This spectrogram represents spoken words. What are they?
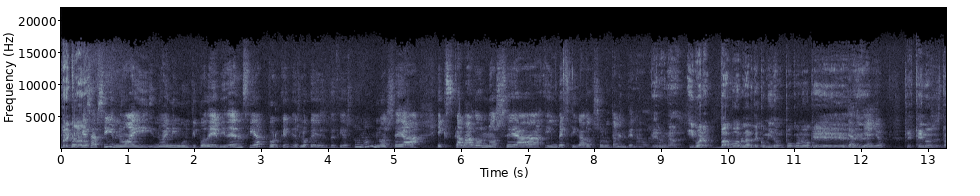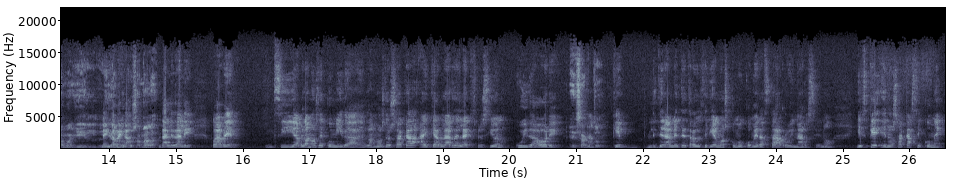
porque es así, no hay, no hay ningún tipo de evidencia, porque es lo que decías tú, ¿no? No se ha excavado, no se ha investigado absolutamente nada. Pero nada. Y bueno, vamos a hablar de comida un poco, ¿no? Que, ya decía yo que es que nos estamos aquí venga, liando cosa mala. Dale, dale. Pues a ver, si hablamos de comida, hablamos de Osaka, hay que hablar de la expresión cuidaore. Exacto. Que literalmente traduciríamos como comer hasta arruinarse, ¿no? Y es que en Osaka se come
